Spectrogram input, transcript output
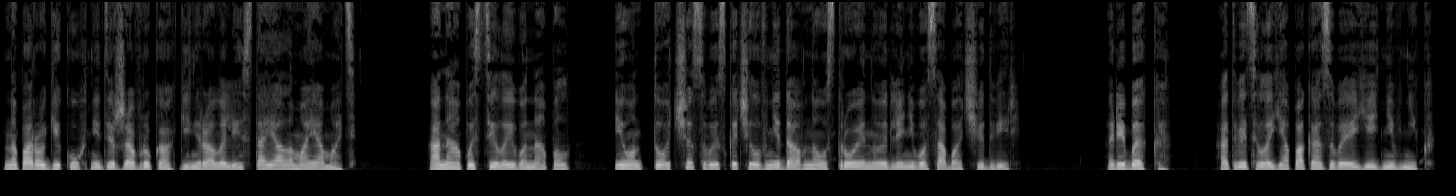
На пороге кухни, держа в руках генерала Ли, стояла моя мать. Она опустила его на пол, и он тотчас выскочил в недавно устроенную для него собачью дверь. «Ребекка», — ответила я, показывая ей дневник.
